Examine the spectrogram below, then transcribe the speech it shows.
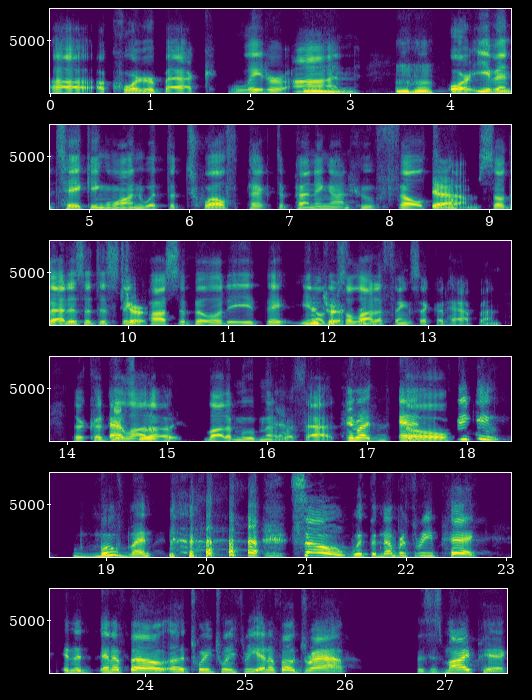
uh, a quarterback later Mm. on, hmm or even taking one with the 12th pick, depending on who fell to Yeah. them. So that is a distinct Sure. possibility. They, you know, there's a lot of things that could happen. There could be a lot of Absolutely. lot of movement Yeah. with that. And right, and So speaking movement, so with the number three pick in the NFL uh, 2023 NFL draft, this is my pick.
